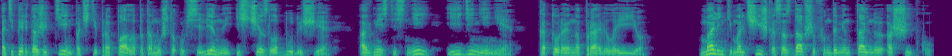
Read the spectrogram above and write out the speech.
А теперь даже тень почти пропала, потому что у Вселенной исчезло будущее, а вместе с ней и единение, которое направило ее. Маленький мальчишка, создавший фундаментальную ошибку.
